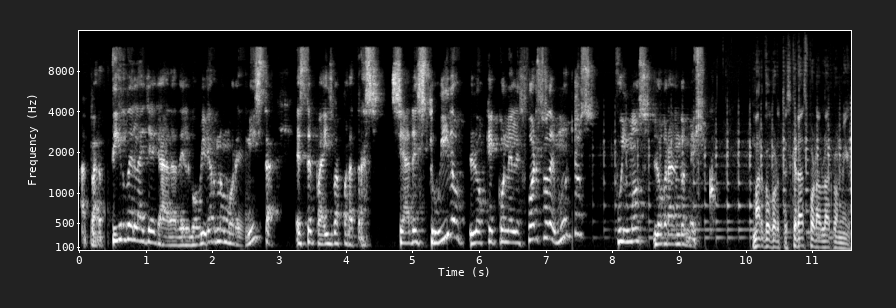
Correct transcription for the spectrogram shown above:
A partir de la llegada del gobierno morenista, este país va para atrás. Se ha destruido lo que con el esfuerzo de muchos fuimos logrando en México. Marco Cortés, gracias por hablar conmigo.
